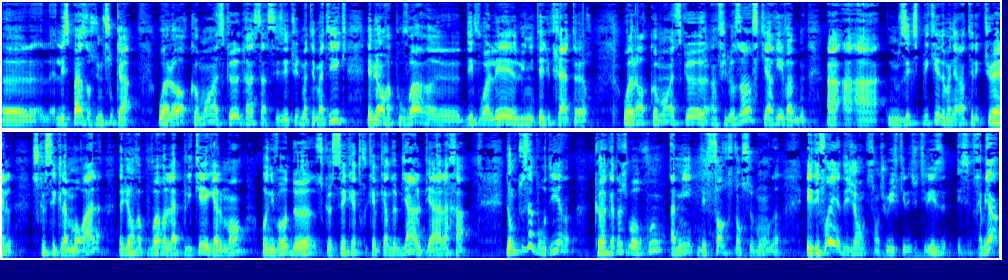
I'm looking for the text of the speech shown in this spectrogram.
euh, l'espace dans une souka Ou alors, comment est-ce que, grâce à ces études mathématiques, eh bien, on va pouvoir euh, dévoiler l'unité du Créateur? Ou alors, comment est-ce que un philosophe qui arrive à, nous expliquer de manière intellectuelle ce que c'est que la morale, eh bien, on va pouvoir l'appliquer également au niveau de ce que c'est qu'être quelqu'un de bien, al pia alacha. Donc tout ça pour dire que Akadosh Baruch a mis des forces dans ce monde, et des fois il y a des gens qui sont juifs qui les utilisent, et c'est très bien,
